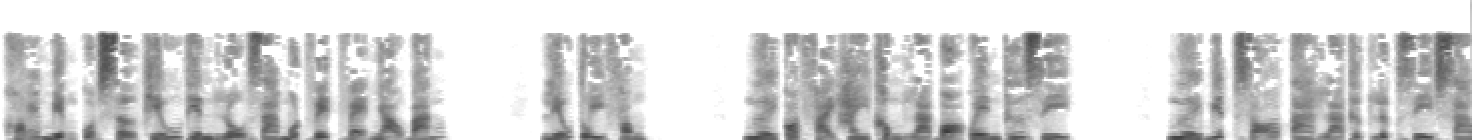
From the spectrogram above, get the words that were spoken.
khói miệng của sở khiếu thiên lộ ra một vệt vẻ nhạo báng, l i ễ u tùy phong, ngươi có phải hay không là bỏ quên thứ gì, ngươi biết rõ ta là thực lực gì sao,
